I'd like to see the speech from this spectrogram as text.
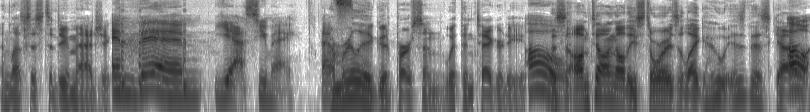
unless it's to do magic. And then, yes, you may. That's, I'm really a good person with integrity. Oh. This- I'm telling all these stories of like, who is this guy? Oh,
